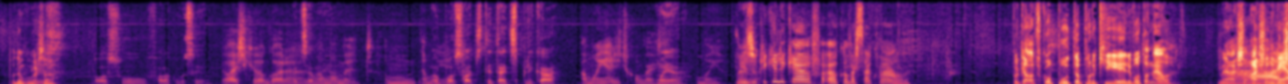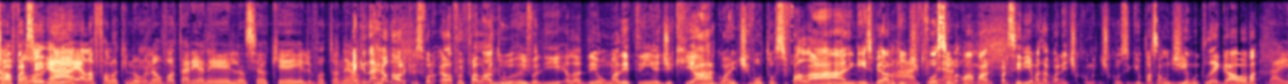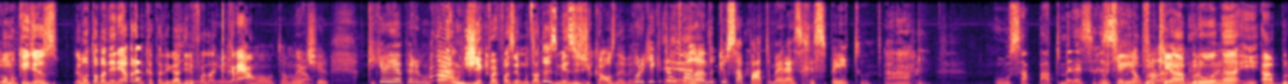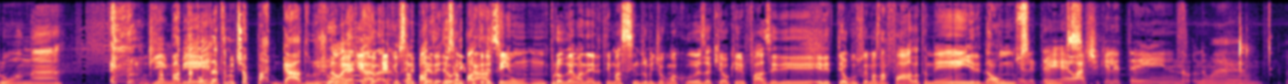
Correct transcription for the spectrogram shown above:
Podemos conversar? Posso falar com você? Eu acho que agora não é o amanhã. momento. Am- Eu Amanhã, posso só te tentar te explicar? amanhã a gente conversa. Amanhã? Amanhã. Mas o que, que ele quer conversar com ela? Porque ela ficou puta porque ele votou nela. Né? Ach- Ah, achando que eles tinham ela uma falou- parceria. Ah, ela falou que não, não votaria nele, não sei o quê, e ele votou nela. É que na real, na hora que eles foram, ela foi falar do anjo ali, ela deu uma letrinha de que ah, agora a gente voltou a se falar, ninguém esperava que a Ah, gente que fosse merda. uma, uma parceria, mas agora a gente, a gente conseguiu passar um dia muito legal. blá, blá. Daí Como que foi- diz? Levantou a bandeirinha branca, tá ligado? E ele foi lá e creu. tomou, tomou um tiro. O que, que eu ia Não é perguntar? um dia que vai fazer mudar dois meses de caos, né, velho? Por que que estão É. falando que o sapato merece respeito? Ah, O sapato merece Porque respeito. sim, tão porque a Bruna e a Bruna. O sapato tá Guimê- completamente apagado no jogo, Não, é, né, é que, cara? é que o Ele sapato, perdeu o sapato ele tem um, um problema, né? Ele tem uma síndrome de alguma coisa, que é o que ele faz, ele, ele tem alguns problemas na fala também, ele dá uns. Ele tem, uns- eu acho que ele tem, não, não é,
